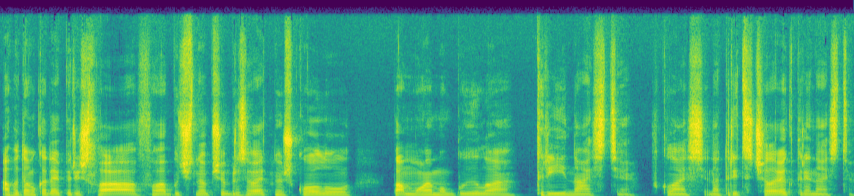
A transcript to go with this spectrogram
А потом, когда я перешла в обычную общеобразовательную школу, по-моему, было три Насти в классе. На 30 человек три Насти.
